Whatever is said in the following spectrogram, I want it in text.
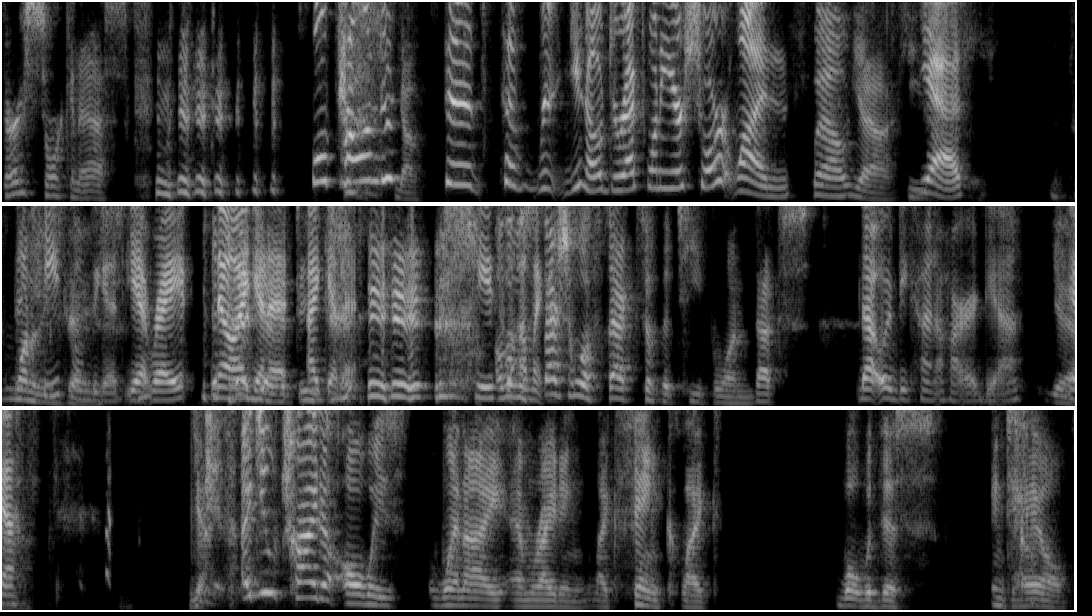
very Sorkin-esque. Well, tell him to No. to to you know direct one of your short ones. well, yeah, he's yes, the one of these teeth won't be good. Yeah, right. No, I get Yeah, it. I get it. Teeth Although one- the oh special effects of the teeth one, that's That would be kind of hard. Yeah. yeah. Yeah. Yeah. I do try to always when I am writing, like think like what would this entail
